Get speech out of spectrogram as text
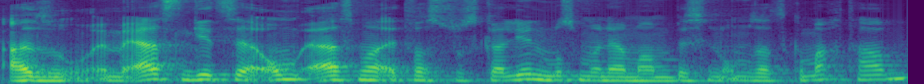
Also im ersten geht es ja um erstmal etwas zu skalieren, muss man ja mal ein bisschen Umsatz gemacht haben.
